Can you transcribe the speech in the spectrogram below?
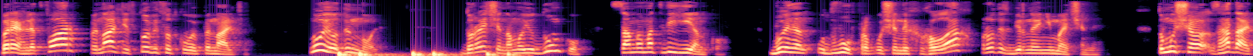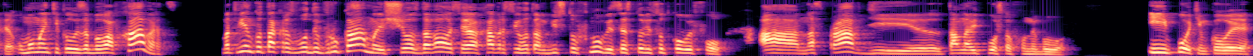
Перегляд фар, пенальті, 100% пенальті. Ну і 1-0. До речі, на мою думку, саме Матвієнко винен у двох пропущених голах проти збірної Німеччини. Тому що, згадайте, у моменті, коли забивав Хаверц, Матвієнко так розводив руками, що здавалося, Хаверс його там відштовхнув і це 100% фол. А насправді е, там навіть поштовху не було. І потім, коли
